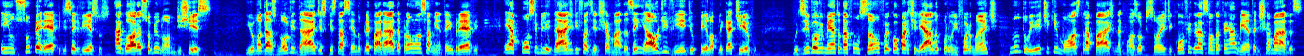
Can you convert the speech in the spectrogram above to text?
em um super app de serviços, agora sob o nome de X. E uma das novidades que está sendo preparada para um lançamento em breve é a possibilidade de fazer chamadas em áudio e vídeo pelo aplicativo. O desenvolvimento da função foi compartilhado por um informante num tweet que mostra a página com as opções de configuração da ferramenta de chamadas.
